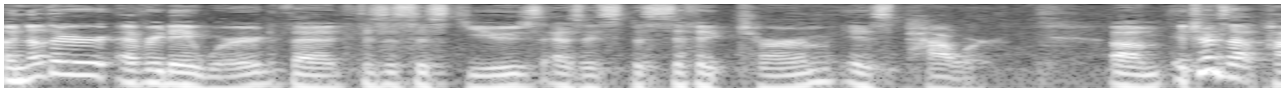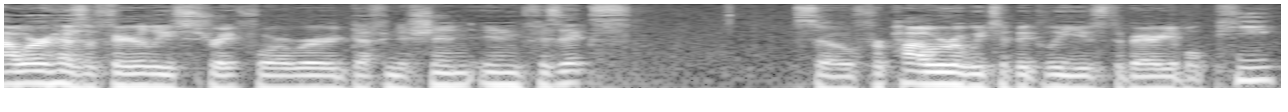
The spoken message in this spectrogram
Another everyday word that physicists use as a specific term is power. Um, it turns out power has a fairly straightforward definition in physics. So for power, we typically use the variable p,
